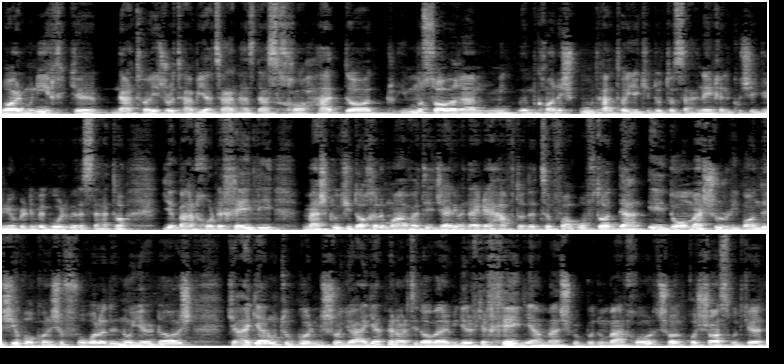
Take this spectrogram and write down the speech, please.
بایرن مونیخ که نتایج رو طبیعتا از دست خواهد داد. تو این مسابقه هم امکانش بود حتی یکی دو تا صحنه خیلی کوچیک یونیون برلین به گل برسه. حتی یه برخورد خیلی مشکوکی داخل محوطه جریمه دقیقه 70 اتفاق افتاد. در ادامهش رو rebound ش یه واکنش فوق العاده نویر داشت که اگر اون توپ گل می‌شد یا اگر پنالتی داور می‌گرفت که خیلی هم مشکوک بود اون برخورد. خوش شانس بود که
